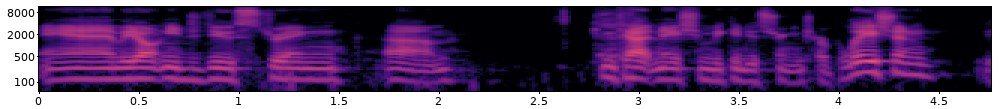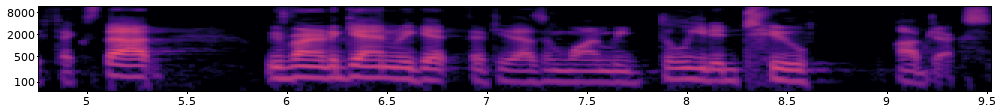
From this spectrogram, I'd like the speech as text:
And we don't need to do string um, concatenation. We can do string interpolation. We fix that. We run it again. We get 50,001. We deleted two objects.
